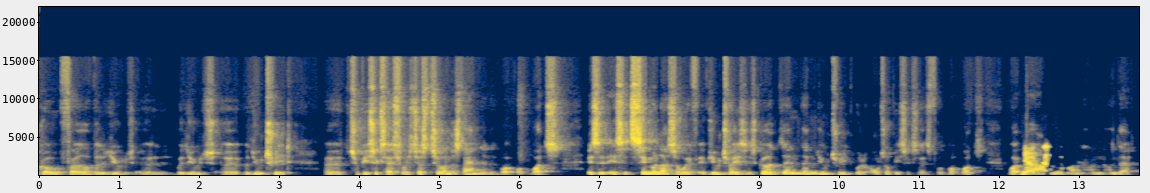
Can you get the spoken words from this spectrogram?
go further with uh, uh, uTREAT to be successful? It's just to understand what... Is Is it similar? So if uTRACE is good, then uTREAT will also be successful. What- Yeah... where are you on that?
